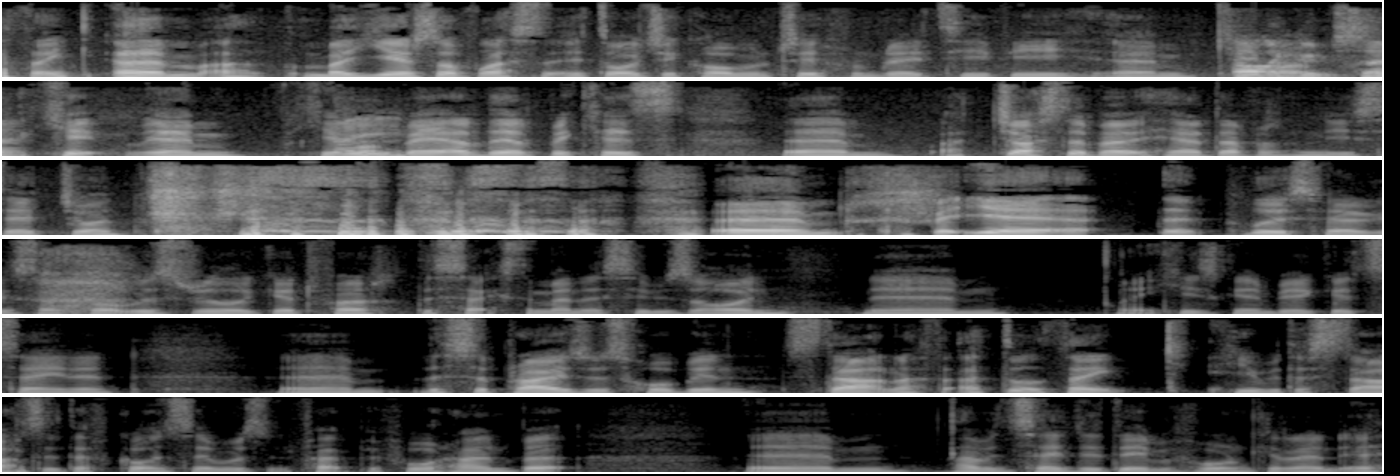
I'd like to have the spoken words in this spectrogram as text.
I think um, uh, my years of listening to dodgy commentary from Red TV um, came, Not up, came, um, came up better there because um, I just about heard everything you said, John. um, but yeah, uh, Lewis Ferguson I thought was really good for the 60 minutes he was on. Um, I think he's going to be a good signing. Um, the surprise was Hoban starting. I, th- I don't think he would have started if Considine wasn't fit beforehand, but um, having signed the day before and getting into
